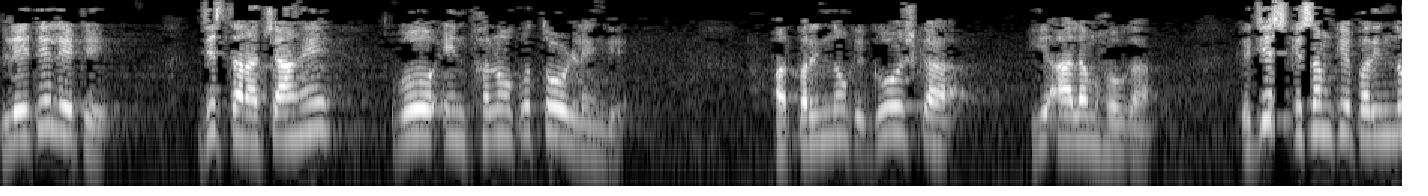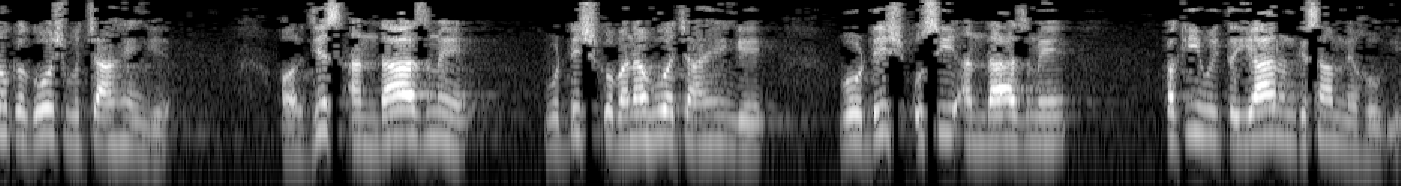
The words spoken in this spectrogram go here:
لیٹے لیٹے، جس طرح چاہیں وہ ان پھلوں کو توڑ لیں گے۔ اور پرندوں کے گوشت کا یہ عالم ہوگا کہ جس قسم کے پرندوں کا گوشت وہ چاہیں گے اور جس انداز میں وہ ڈش کو بنا ہوا چاہیں گے، وہ ڈش اسی انداز میں پکی ہوئی تیار ان کے سامنے ہوگی۔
